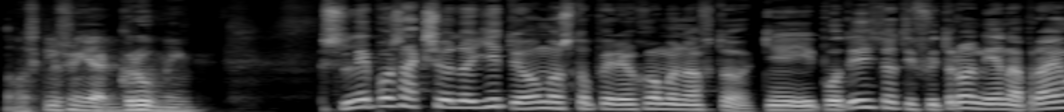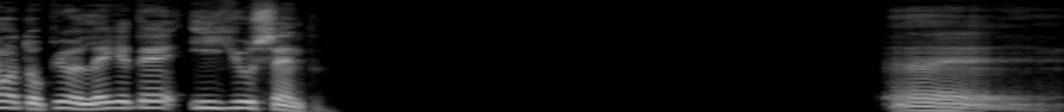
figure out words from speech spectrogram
Θα μας κλείσουν για grooming. Σου λέει πώς αξιολογείται όμως το περιεχόμενο αυτό. Και υποτίθεται ότι φυτρώνει ένα πράγμα το οποίο λέγεται EU Center. Ε,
